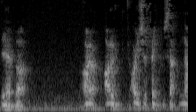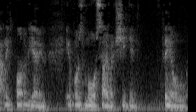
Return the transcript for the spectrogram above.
Yeah, but I I I just think from Natalie's point of view, it was more so that she did feel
